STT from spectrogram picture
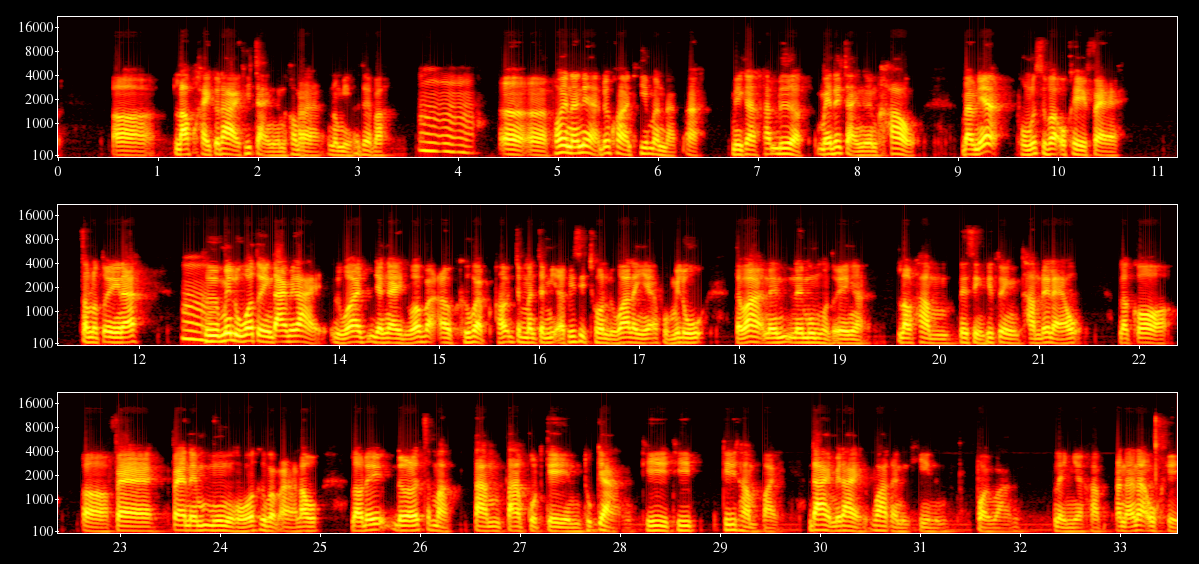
เอ่อรับใครก็ได้ที่จ่ายเงินเข้ามาโนมีเข้าใจปะอืมอืมเออเออเพราะฉะนั้นเนี่ยด้วยความที่มันแบบอะมีการคัดเลือกไม่ได้จ่ายเงินเข้า แบบเนี้ย ผมรู้สึกว่าโอเคแฟร์สำหรับตัวเองนะ คือไม่รู้ว่าตัวเองได้ไม่ได้ หรือว่ายังไงหรือว่าเออคือแบบเขาจะมันจะมีอภิสิทธิชนหรือว่าอะไรเงี้ย ผมไม่รู้ แต่ว่าในในมุมของตัวเองอะ เราทำในสิ่งที่ตัวเองทำได้แล้ว แล้วก็เออ fair fair ในมุมของผมก็คือแบบอ่าเรา เราได้เดินสมัครตามตามกฎเกณฑ์ทุกอย่างที่ที่ที่ทำไปได้ไม่ได้ว่ากันอีกทีหนึ่งปล่อยวางอะไรเงี้ยครับ อันนั้นอะโอเค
